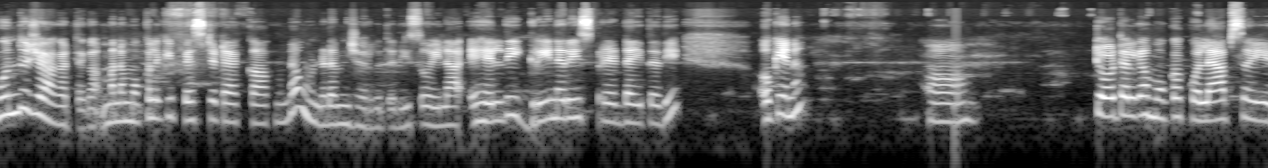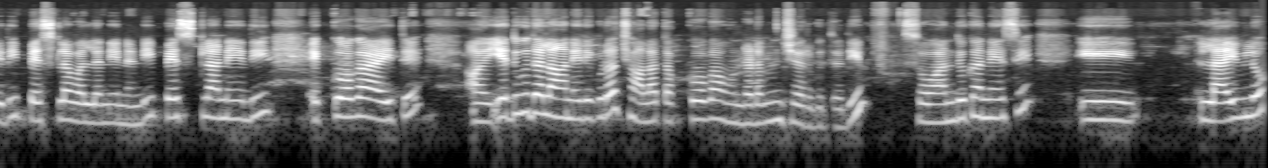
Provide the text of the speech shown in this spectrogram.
ముందు జాగ్రత్తగా మన మొక్కలకి పెస్ట్ అటాక్ కాకుండా ఉండడం జరుగుతుంది సో, ఇలా హెల్తీ గ్రీనరీ స్ప్రెడ్ అవుతుంది ఓకేనా? టోటల్‌గా మొక్క కొలాబ్స్ అయ్యేది పెస్ట్‌ల వల్లనేనండి. పెస్ట్‌లనేది ఎక్కువగా అయితే ఎదుగుదల అనేది కూడా చాలా తక్కువగా ఉండడం జరుగుతుంది సో, అందుకనేసి ఈ లైవ్‌లో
